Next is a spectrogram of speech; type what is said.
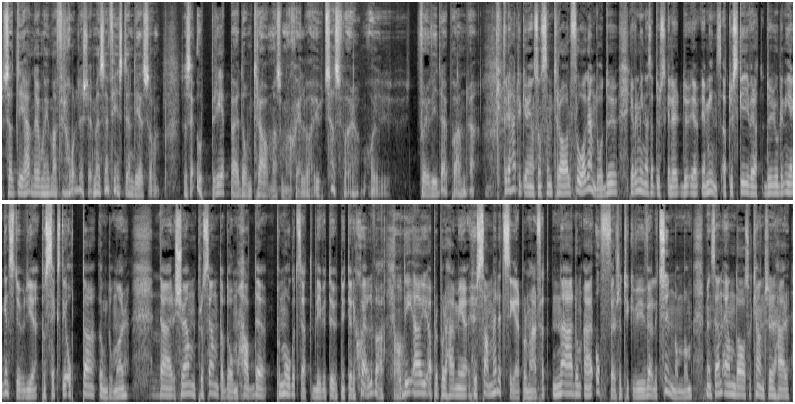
Så att det handlar ju om hur man förhåller sig. Men sen finns det en del som så att säga, upprepar de trauman som man själv har utsatts för. Och för vidare på andra. För det här tycker jag är en sån central fråga ändå. Du, jag vill minnas att du, eller du, jag minns att du skriver att du gjorde en egen studie på 68 ungdomar. Mm. Där 21 procent av dem hade på något sätt blivit utnyttjade själva. Ja. Och det är ju apropå det här med hur samhället ser på de här. För att när de är offer så tycker vi ju väldigt synd om dem. Men sen en dag så kanske det här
